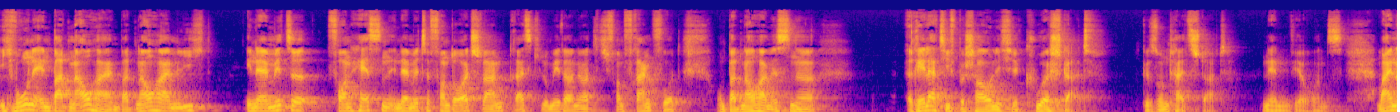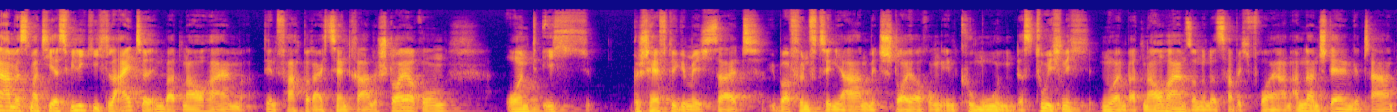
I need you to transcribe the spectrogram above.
Ich wohne in Bad Nauheim. Bad Nauheim liegt in der Mitte von Hessen, in der Mitte von Deutschland, 30 Kilometer nördlich von Frankfurt. Und Bad Nauheim ist eine relativ beschauliche Kurstadt, Gesundheitsstadt nennen wir uns. Mein Name ist Matthias Willig. Ich leite in Bad Nauheim den Fachbereich zentrale Steuerung und ich beschäftige mich seit über 15 Jahren mit Steuerung in Kommunen. Das tue ich nicht nur in Bad Nauheim, sondern das habe ich vorher an anderen Stellen getan.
